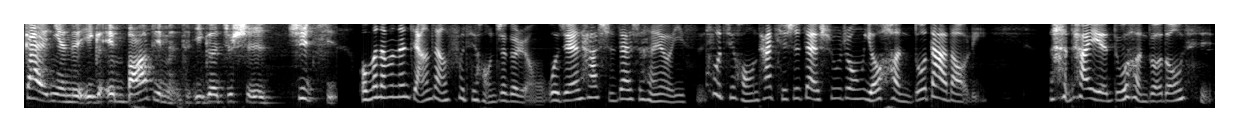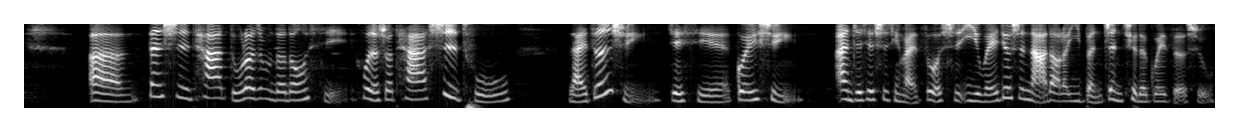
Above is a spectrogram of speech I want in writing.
概念的一个 embodiment，一个就是具体。我们能不能讲讲傅奇红这个人物？我觉得他实在是很有意思。傅奇红他其实在书中有很多大道理。他也读很多东西，嗯，但是他读了这么多东西，或者说他试图来遵循这些规训，按这些事情来做事，以为就是拿到了一本正确的规则书，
